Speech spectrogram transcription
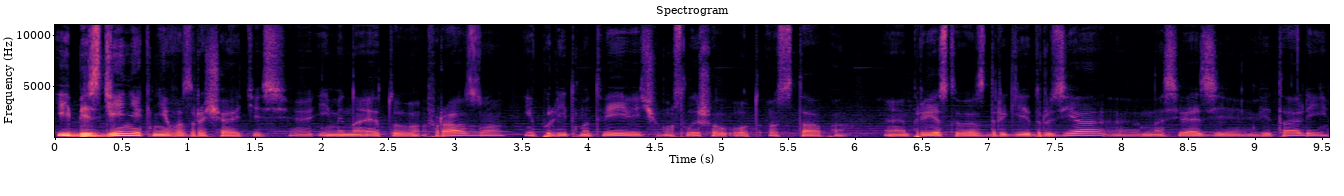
И без денег не возвращайтесь. Именно эту фразу Ипполит Матвеевич услышал от Остапа. Приветствую вас, дорогие друзья, на связи Виталий.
